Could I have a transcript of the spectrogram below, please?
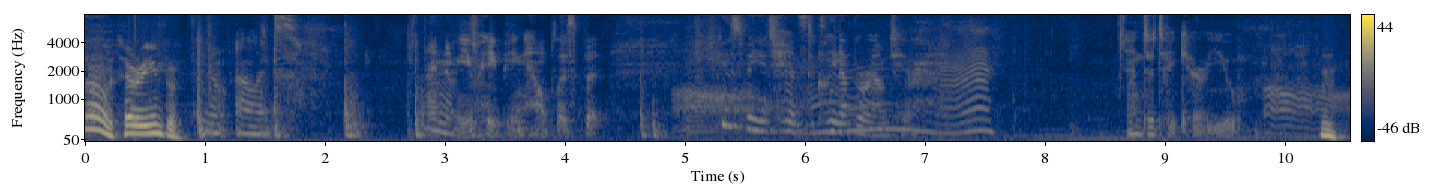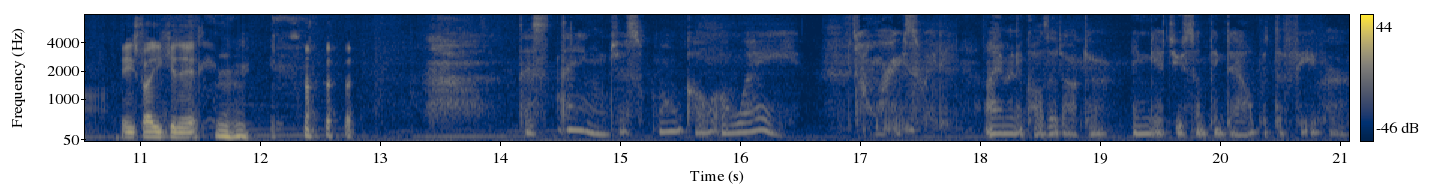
Oh, Terry Ingram. You know, Alex, I know you hate being helpless, but it gives me a chance to clean up around here. And to take care of you. Hmm. He's faking it. Mm-hmm. This thing just won't go away. Don't worry, sweetie. I'm gonna call the doctor and get you something to help with the fever.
